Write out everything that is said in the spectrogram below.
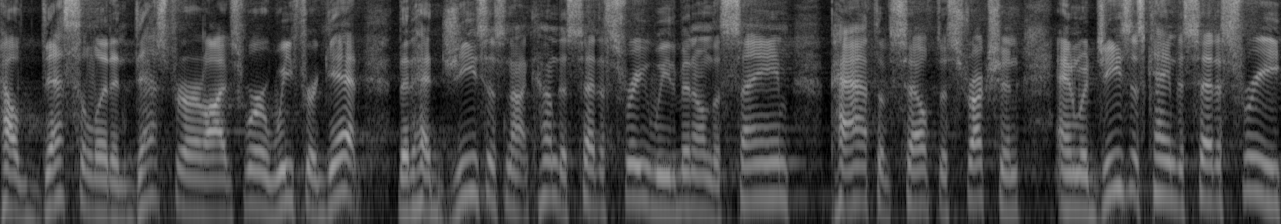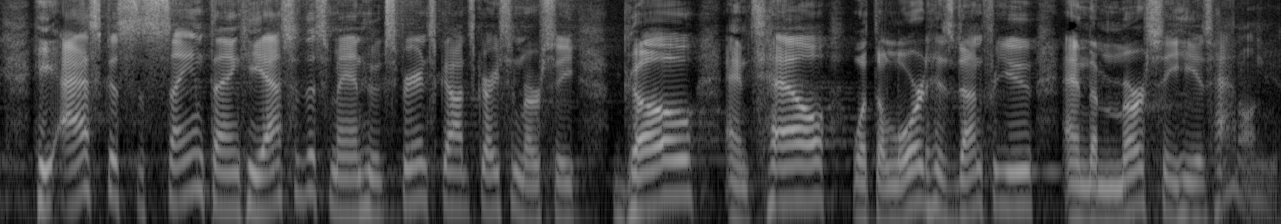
how desolate and desperate our lives were. We forget that had Jesus not come to set us free, we'd been on the same path of self destruction. And when Jesus came to set us free, he asked us the same thing. He asked of this man who experienced God's grace and mercy go and tell what the Lord has done for you and the mercy he has had on you.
